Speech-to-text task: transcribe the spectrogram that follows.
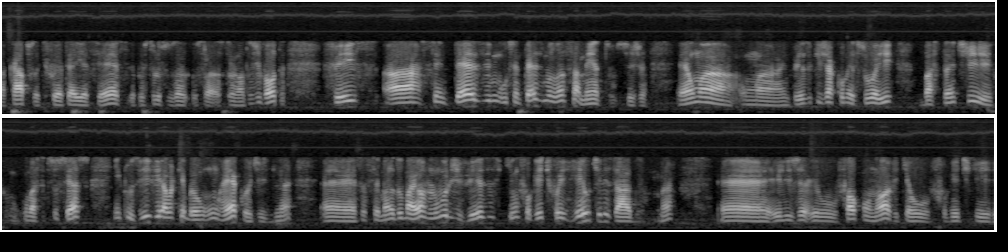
da cápsula que foi até a ISS, depois trouxe os, os astronautas de volta, fez a centésimo, o centésimo lançamento, ou seja, é uma, uma empresa que já começou aí bastante, com bastante sucesso, inclusive ela quebrou um recorde, né, é, essa semana do maior número de vezes que um foguete foi reutilizado, né, é, ele já, o Falcon 9, que é o foguete que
